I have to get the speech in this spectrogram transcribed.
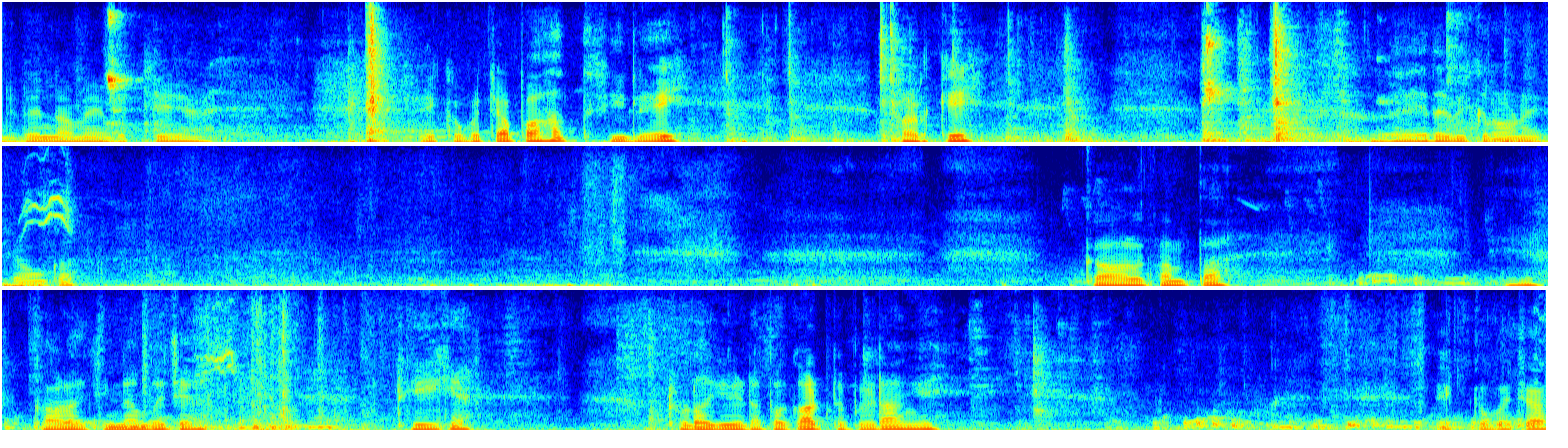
ਜਿਹੜੇ ਨਵੇਂ ਬੱਚੇ ਆ, ਇੱਕ ਬੱਚਾ ਆਪਾਂ ਹੱਥ 'ਚ ਹੀ ਲੈ ਫੜ ਕੇ। ਲੈ, ਇਹਦਾ ਵੀ ਕਰਾਉਣੇ ਸ਼ੌਂਕ ਆ। ਕਾਲ ਕੰਤਾ। ਇਹ ਕਾਲਾ ਚਿੰਨਾ ਬਚਿਆ। ਠੀਕ ਹੈ ਥੋੜਾ ਗੇਟ ਆਪਾਂ ਘੱਟ ਪੇੜਾਂਗੇ। ਇੱਕ ਬਚਾ।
